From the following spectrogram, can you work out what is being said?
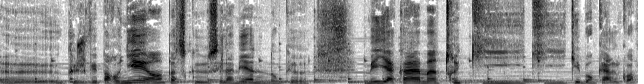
euh, que je vais pas renier, hein, parce que c'est la mienne. Donc, mais il y a quand même un truc qui, qui, qui est bancal, quoi.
